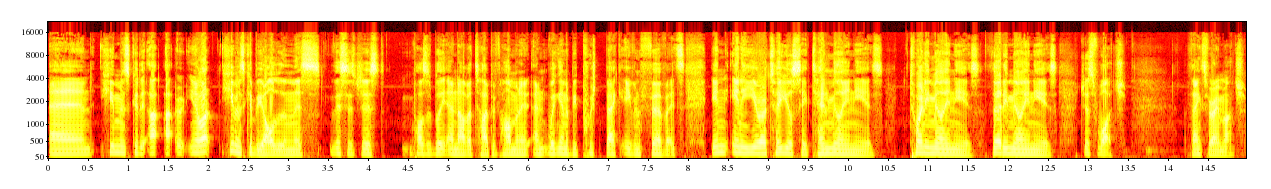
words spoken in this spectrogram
and humans could, uh, uh, you know what? Humans could be older than this. This is just possibly another type of hominid, and we're going to be pushed back even further. It's in in a year or two, you'll see 10 million years, 20 million years, 30 million years. Just watch. Thanks very much.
